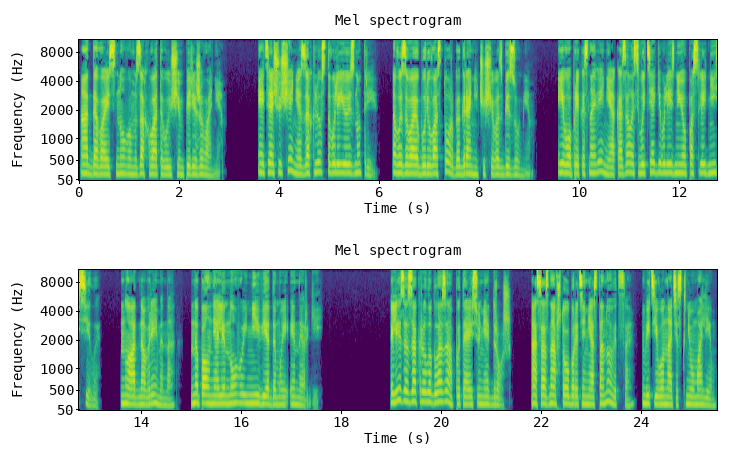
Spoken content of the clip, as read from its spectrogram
отдаваясь новым захватывающим переживаниям. Эти ощущения захлестывали ее изнутри, вызывая бурю восторга, граничащего с безумием. Его прикосновения, оказалось, вытягивали из нее последние силы, но одновременно наполняли новой неведомой энергией. Лиза закрыла глаза, пытаясь унять дрожь. Осознав, что оборотень не остановится, ведь его натиск неумолим,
